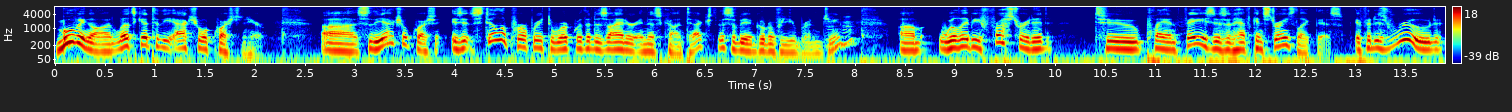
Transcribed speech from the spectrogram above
moving on, let's get to the actual question here. Uh, so the actual question is: It still appropriate to work with a designer in this context? This will be a good one for you, Brendan Jean. Um, will they be frustrated to plan phases and have constraints like this? If it is rude,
